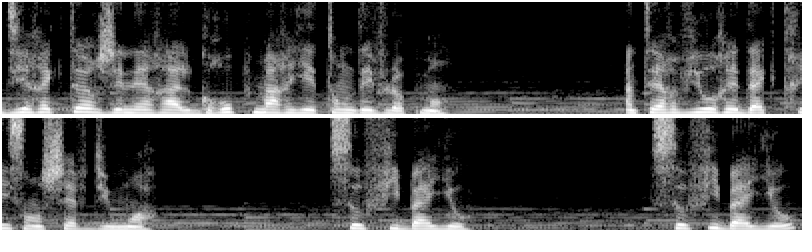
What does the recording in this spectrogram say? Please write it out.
Directeur général groupe Marieton Développement. Interview rédactrice en chef du mois. Sophie Bayot. Sophie Bayot,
